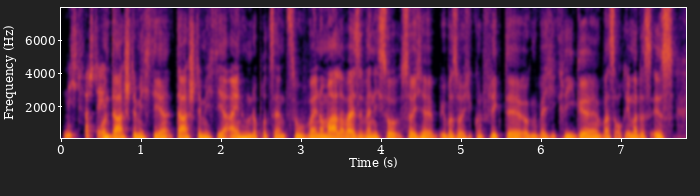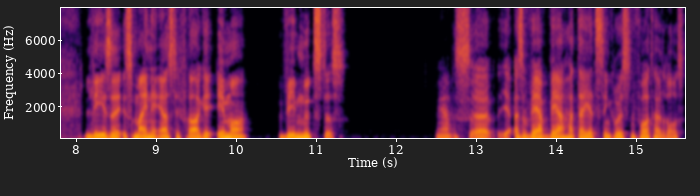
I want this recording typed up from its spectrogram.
nicht verstehen. Und da stimme ich dir, da stimme ich dir 100% zu, weil normalerweise, wenn ich so solche über solche Konflikte, irgendwelche Kriege, was auch immer das ist, lese, ist meine erste Frage immer, wem nützt es? Ja. Das, äh, also wer, wer hat da jetzt den größten Vorteil draus?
